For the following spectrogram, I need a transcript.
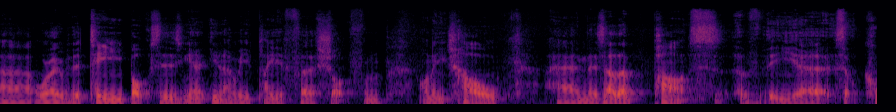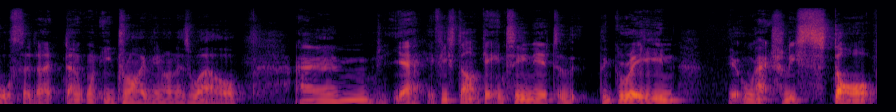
uh, or over the tee boxes. You know, you know, we play your first shot from on each hole, and there's other parts of the uh, sort of course that don't, don't want you driving on as well. And yeah, if you start getting too near to the, the green, it will actually stop,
